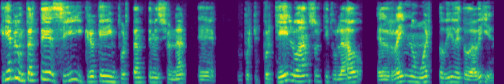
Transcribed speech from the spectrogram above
Quería preguntarte, sí, creo que es importante mencionar, eh, porque, ¿por qué lo han subtitulado El reino muerto vive todavía?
